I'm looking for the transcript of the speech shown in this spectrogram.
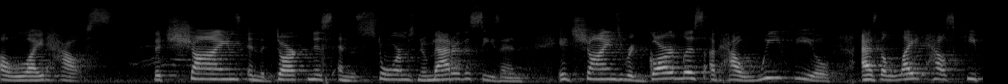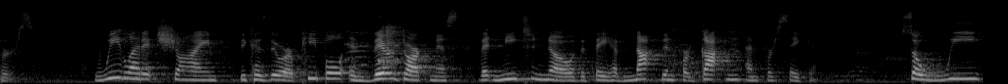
a lighthouse that shines in the darkness and the storms, no matter the season. It shines regardless of how we feel as the lighthouse keepers. We let it shine because there are people in their darkness that need to know that they have not been forgotten and forsaken. So we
